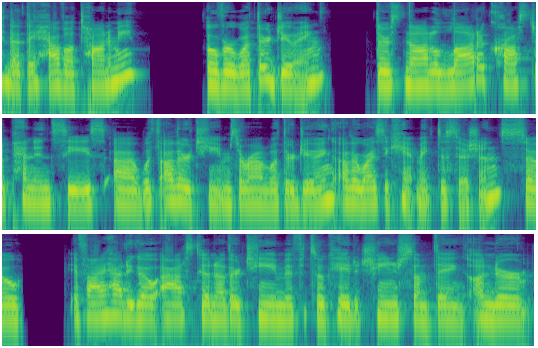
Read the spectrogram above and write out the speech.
that they have autonomy over what they're doing. There's not a lot of cross dependencies uh, with other teams around what they're doing. Otherwise, they can't make decisions. So, if I had to go ask another team if it's okay to change something under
